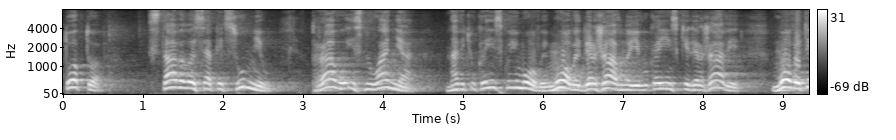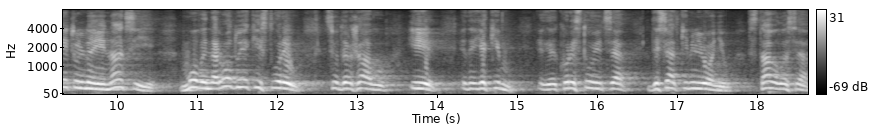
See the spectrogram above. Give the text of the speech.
Тобто ставилося під сумнів право існування навіть української мови, мови державної в українській державі, мови титульної нації, мови народу, який створив цю державу і яким користуються десятки мільйонів, ставилося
